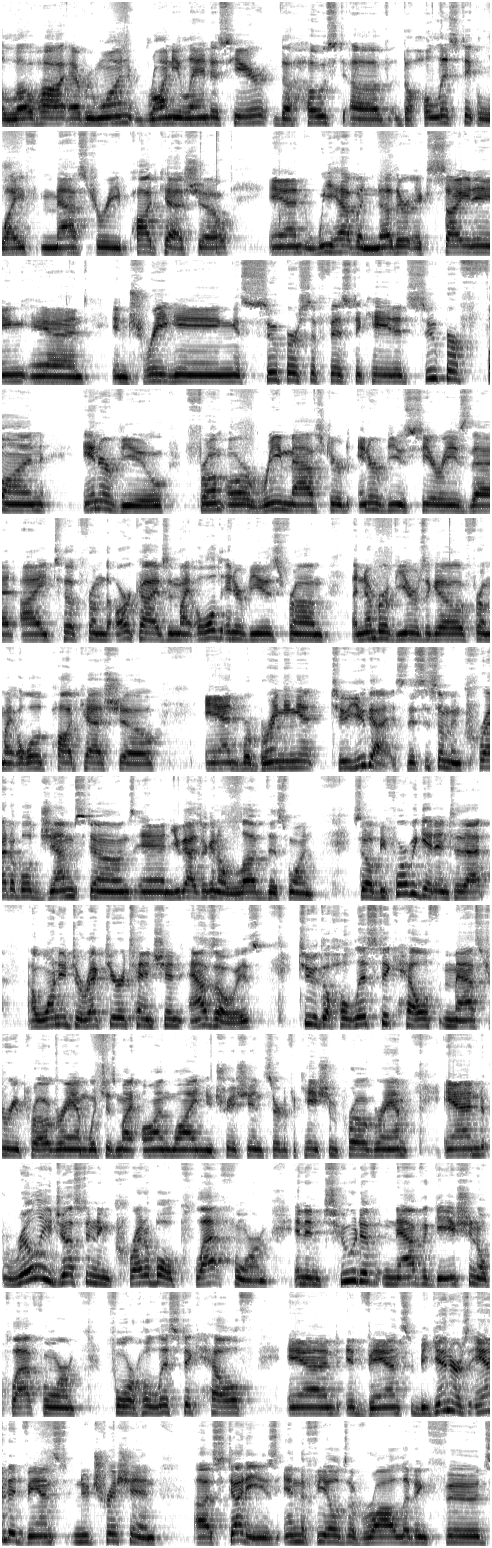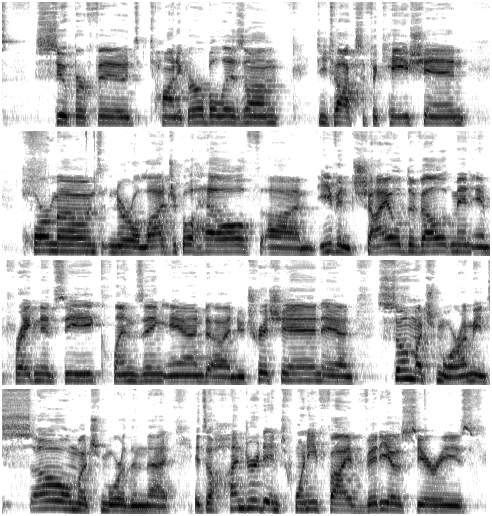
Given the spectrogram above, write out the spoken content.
Aloha, everyone. Ronnie Landis here, the host of the Holistic Life Mastery podcast show. And we have another exciting and intriguing, super sophisticated, super fun interview from our remastered interview series that I took from the archives in my old interviews from a number of years ago from my old podcast show and we're bringing it to you guys. This is some incredible gemstones, and you guys are going to love this one. So, before we get into that, I want to direct your attention, as always, to the Holistic Health Mastery Program, which is my online nutrition certification program, and really just an incredible platform, an intuitive navigational platform for holistic health and advanced beginners and advanced nutrition uh, studies in the fields of raw living foods, superfoods, tonic herbalism, detoxification, hormones, neurological health, um, even child development and pregnancy, cleansing and uh, nutrition, and so much more. I mean, so much more than that. It's a 125 video series,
